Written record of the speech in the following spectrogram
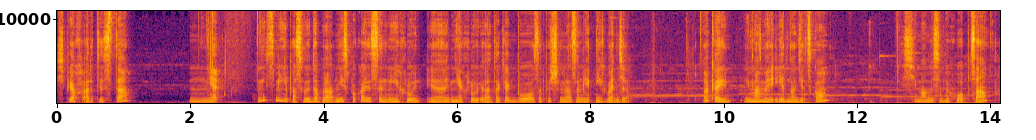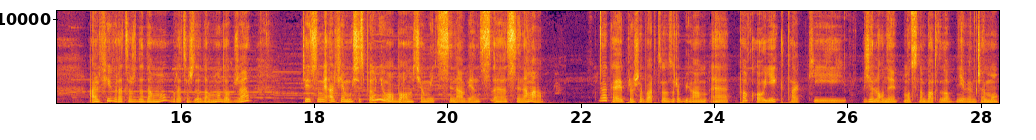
Śpioch artysta. Nie. Nic mi nie pasuje. Dobra, niespokojny sen i nie chluj. e, Nie chluj, e, tak jak było za pierwszym razem, nie, niech będzie. Okej, i mamy jedno dziecko. Dzisiaj mamy sobie chłopca. Alfie, wracasz do domu? Wracasz do domu, dobrze. Czyli w sumie Alfie mu się spełniło, bo on chciał mieć syna, więc e, syna ma. Okej, proszę bardzo, zrobiłam e, pokoik, taki zielony, mocno bardzo, nie wiem czemu.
